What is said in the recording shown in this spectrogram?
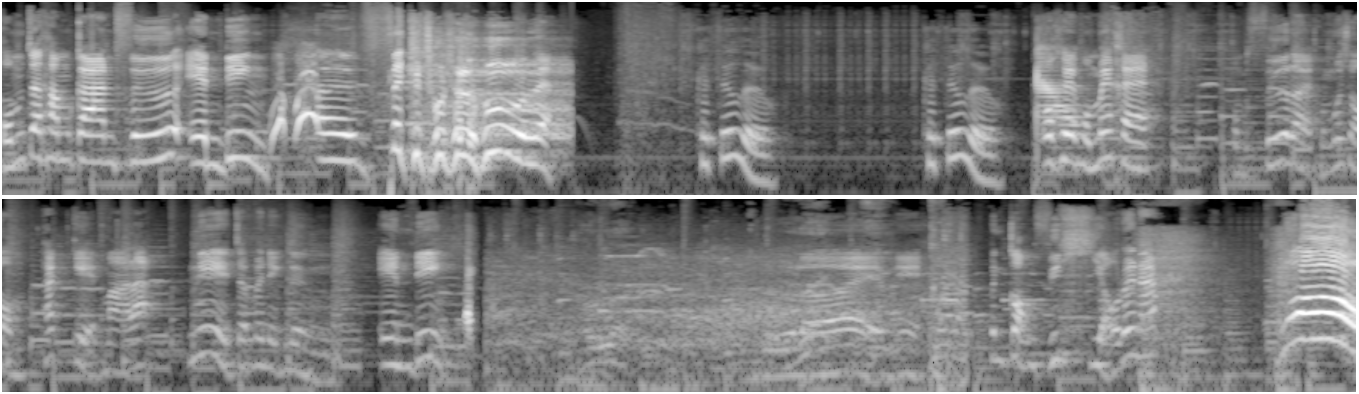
ผมจะทำการซื้อเอนดิ้งเอ่อ Secret to the เลย Cthulhu. Cthulhu. โอเคผมไม่แคร์ผมซื้อเลยคุณผู้ชม แพ็กเกจมาละ นี่จะเป็นอีกหนึ่ง ending ดูเลย นี่ เป็นกล่องสีเขียวด้วยนะ ว้าว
